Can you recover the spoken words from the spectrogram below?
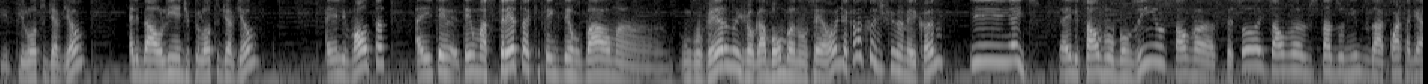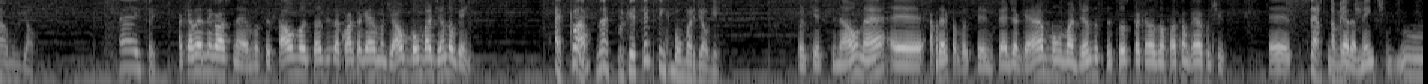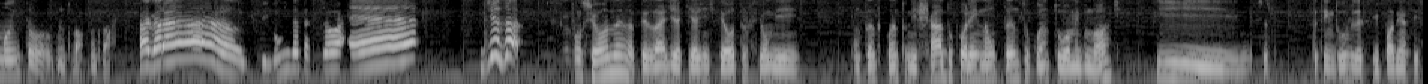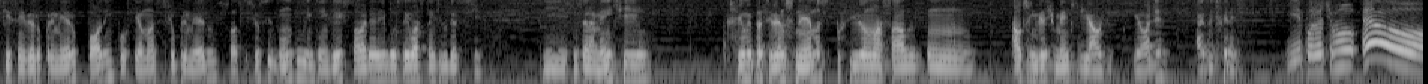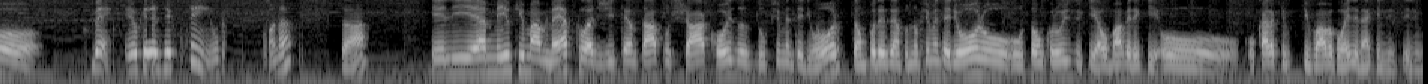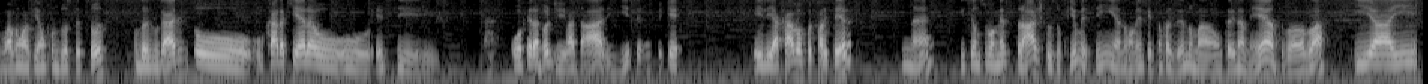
de piloto de avião. Ele dá aulinha de piloto de avião. Aí ele volta. Aí tem, tem umas treta que tem que derrubar uma, um governo e jogar bomba não sei aonde. Aquelas coisas de filme americano. E é isso. Aí ele salva o bonzinho, salva as pessoas, salva os Estados Unidos da Quarta Guerra Mundial. É isso aí. Aquele negócio, né? Você salva os Estados Unidos da Quarta Guerra Mundial bombardeando alguém. É, claro, né? Porque sempre tem que bombardear alguém. Porque senão, né, é, você impede a guerra bombardeando as pessoas para que elas não façam guerra contigo. É, Certamente. sinceramente, muito, muito bom, muito bom. Agora, a segunda pessoa é. Jesus! Funciona, apesar de aqui a gente ter outro filme um tanto quanto nichado, porém não tanto quanto O Homem do Norte. E se você tem dúvidas se podem assistir sem ver o primeiro, podem, porque eu não assisti o primeiro, só assisti o segundo, entendi a história e gostei bastante do que assisti. E sinceramente, filme para se ver no cinema, se possível numa sala com altos investimentos de áudio, porque olha, faz a diferença. E por último, eu! Bem, eu queria dizer que sim, o funciona, tá? Ele é meio que uma mescla de tentar puxar coisas do filme anterior. Então, por exemplo, no filme anterior, o, o Tom Cruise, que é o Maverick, o, o cara que, que voava com ele, né? Que ele, ele voava um avião com duas pessoas, com dois lugares. O, o cara que era o, o esse o operador de radar isso, não sei o que, ele acaba por falecer, né? Isso é um dos momentos trágicos do filme, assim, é no momento que eles estão fazendo uma, um treinamento, blá blá blá. E aí,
